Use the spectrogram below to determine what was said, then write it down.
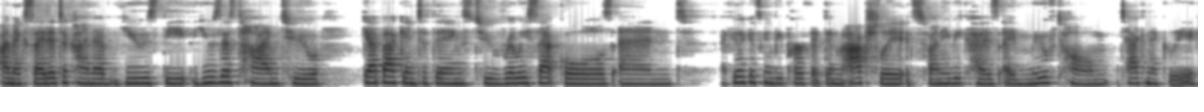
I'm excited to kind of use the use this time to get back into things, to really set goals and I feel like it's going to be perfect. And actually, it's funny because I moved home technically,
